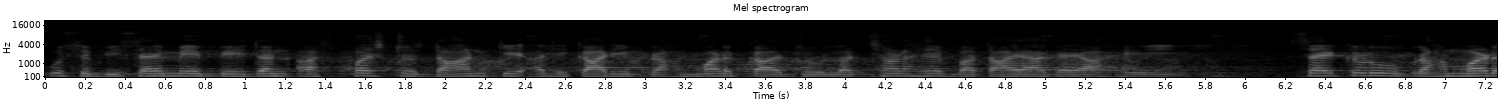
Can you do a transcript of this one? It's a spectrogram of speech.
उस विषय में वेदन स्पष्ट दान के अधिकारी ब्राह्मण का जो लक्षण है बताया गया है। सैकड़ों ब्राह्मण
